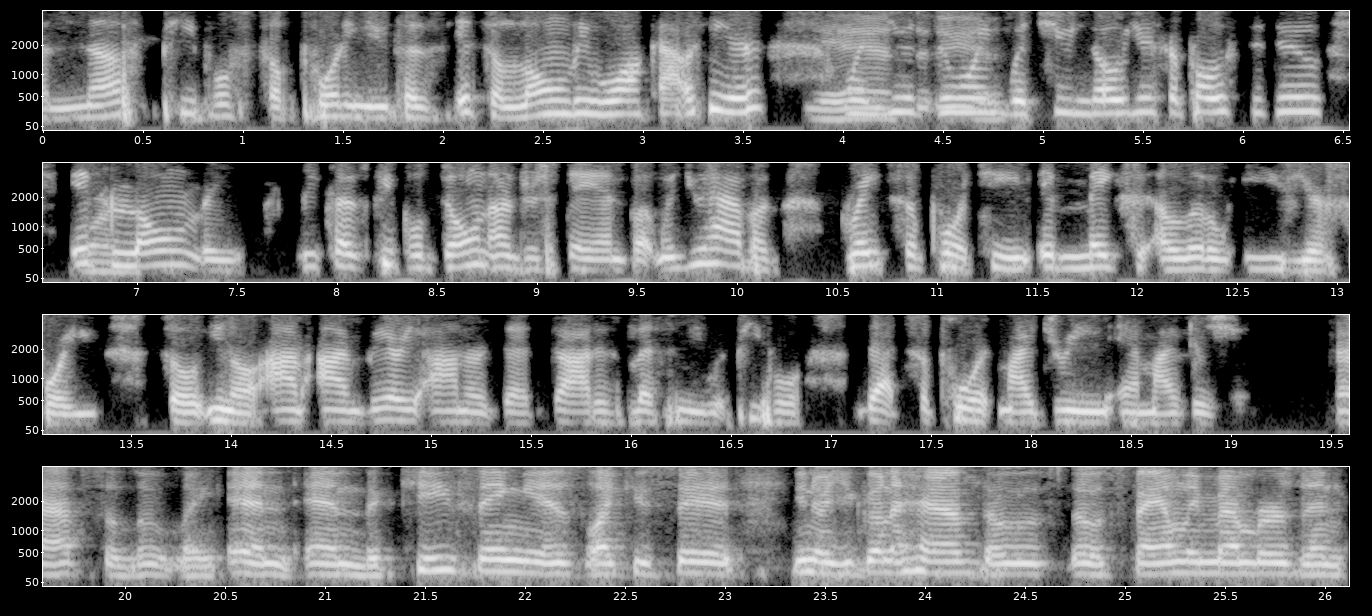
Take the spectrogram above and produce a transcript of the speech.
enough people supporting you because it's a lonely walk out here yes, when you're doing is. what you know you're supposed to do. It's right. lonely because people don't understand. But when you have a great support team, it makes it a little easier for you. So, you know, I'm, I'm very honored that God has blessed me with people that support my dream and my vision. Absolutely. And and the key thing is like you said, you know, you're going to have those those family members and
